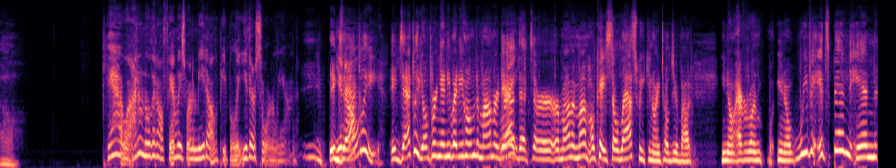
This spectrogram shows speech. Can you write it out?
oh. Yeah, well, I don't know that all families want to meet all the people either so early on. Exactly. Exactly. Don't bring anybody home to mom or dad Right. that or, or mom and mom. Okay, so last week, you know, I told you about, you know, everyone, you know, we've it's been in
